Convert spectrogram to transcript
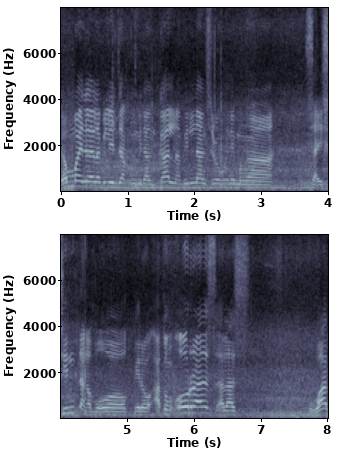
Gamay na nabilin sa akong binangkal. Nabilinan sila ko yung mga 60 kabuok pero atong oras alas 4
